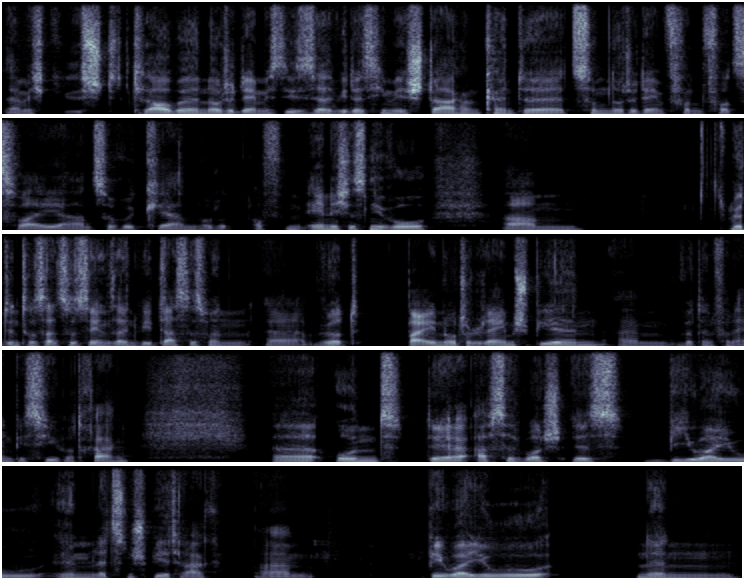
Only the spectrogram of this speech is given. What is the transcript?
Ähm, ich, ich, glaube, Notre Dame ist dieses Jahr wieder ziemlich stark und könnte zum Notre Dame von vor zwei Jahren zurückkehren oder auf ein ähnliches Niveau. Ähm, wird interessant zu sehen sein, wie das ist. Man äh, wird bei Notre Dame spielen, ähm, wird dann von NBC übertragen. Äh, und der Upset Watch ist BYU im letzten Spieltag. Ähm, BYU einen,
